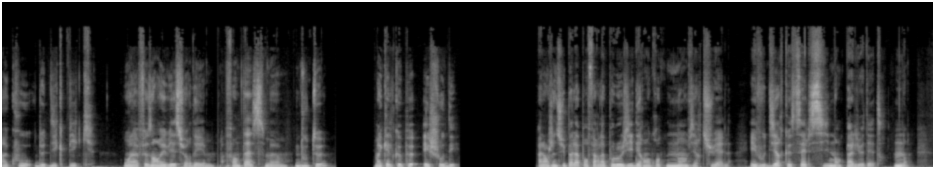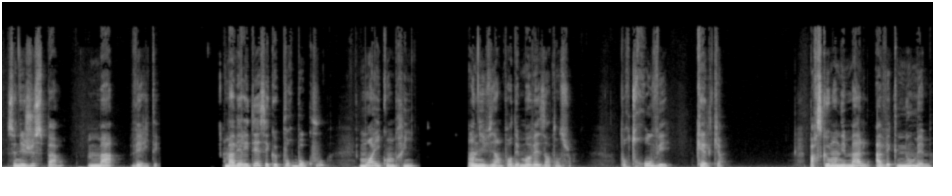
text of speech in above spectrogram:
à coups de dick pic ou en la faisant rêver sur des fantasmes douteux, m'a quelque peu échaudé. Alors je ne suis pas là pour faire l'apologie des rencontres non virtuelles et vous dire que celles-ci n'ont pas lieu d'être. Non, ce n'est juste pas ma vérité. Ma vérité, c'est que pour beaucoup, moi y compris, on y vient pour des mauvaises intentions, pour trouver quelqu'un. Parce que l'on est mal avec nous-mêmes.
